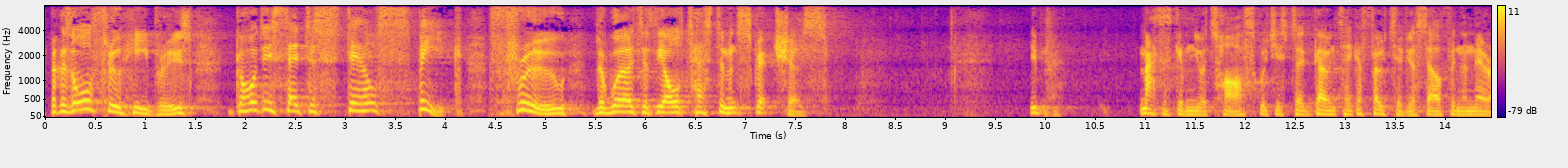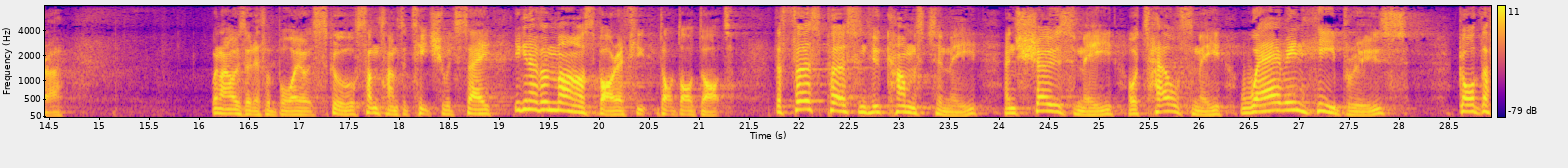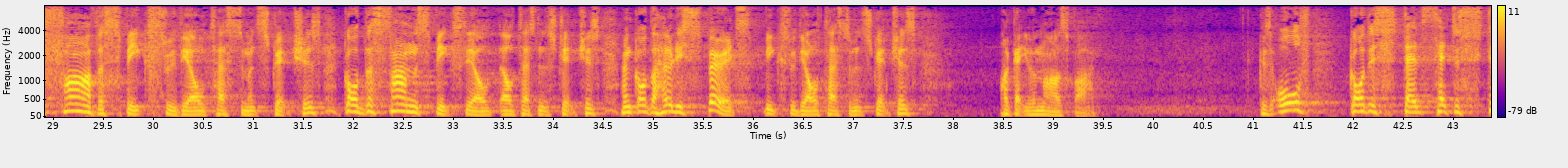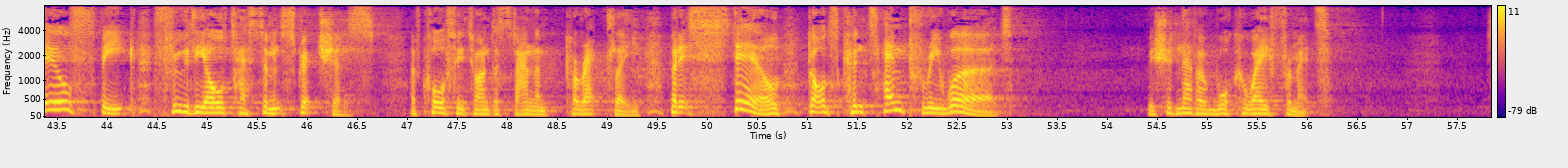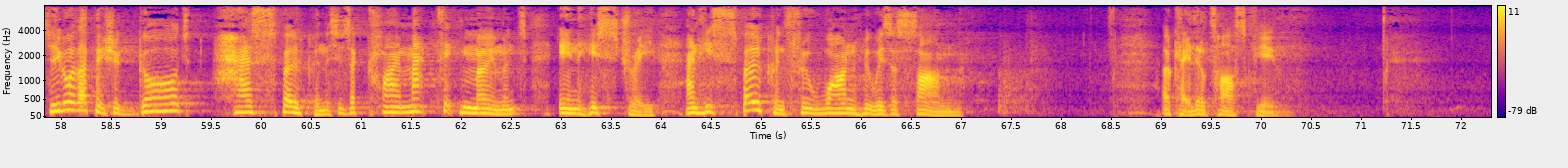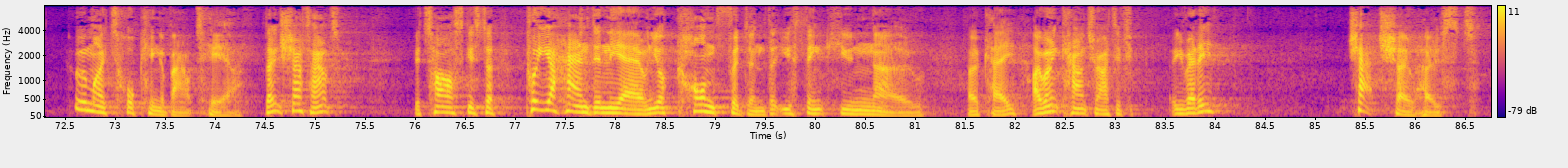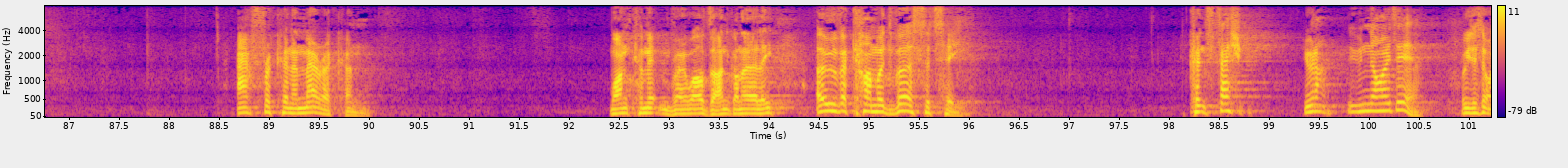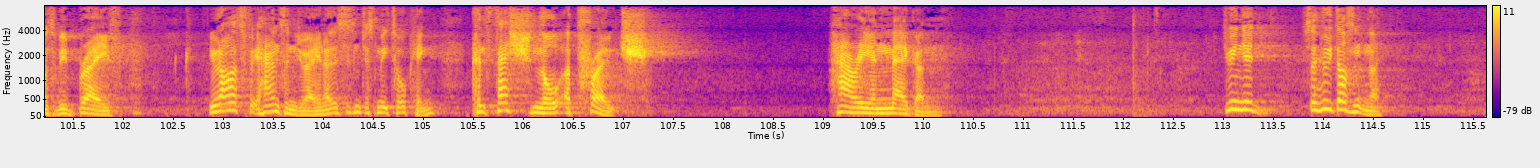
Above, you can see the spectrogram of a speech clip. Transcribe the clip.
Because all through Hebrews, God is said to still speak through the words of the Old Testament scriptures. Matt has given you a task, which is to go and take a photo of yourself in the mirror. When I was a little boy or at school, sometimes the teacher would say, You can have a Mars bar if you dot, dot, dot. The first person who comes to me and shows me or tells me where in Hebrews God the Father speaks through the Old Testament scriptures, God the Son speaks the Old, Old Testament scriptures, and God the Holy Spirit speaks through the Old Testament scriptures, I'll get you a Mars bar. Because all God is said to still speak through the Old Testament scriptures. Of course, we need to understand them correctly, but it's still God's contemporary word. We should never walk away from it. So you've got that picture. God has spoken. This is a climactic moment in history, and He's spoken through one who is a son. Okay, little task for you. Who am I talking about here? Don't shout out. Your task is to put your hand in the air and you're confident that you think you know. Okay? I won't count you out if. You Are you ready? Chat show host. African American. One commitment, very well done, gone early. Overcome adversity. Confession. You have no idea. Or you just don't want to be brave. You're asked to put your hands in your air, you know, this isn't just me talking. Confessional approach. Harry and Meghan. Do you mean you, so who doesn't know?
